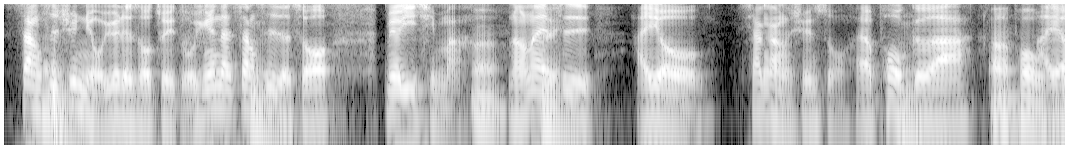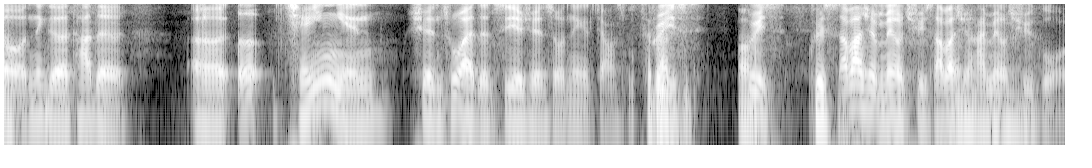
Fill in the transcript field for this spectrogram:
上次去纽约的时候最多，因为那上次的时候没有疫情嘛。嗯。然后那一次还有。香港的选手，还有破哥啊，啊破，还有那个他的呃呃，前一年选出来的职业选手，那个叫什么？Chris，Chris，Chris，沙巴选没有去，沙巴选还没有去过。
